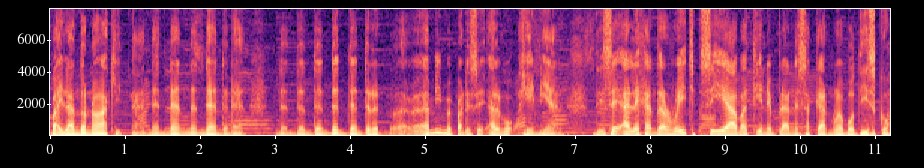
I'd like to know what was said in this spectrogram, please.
bailando, ¿no? Aquí. A mí me parece algo genial. Dice Alejandra Rich, sí, ABBA tiene planes sacar nuevo disco.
